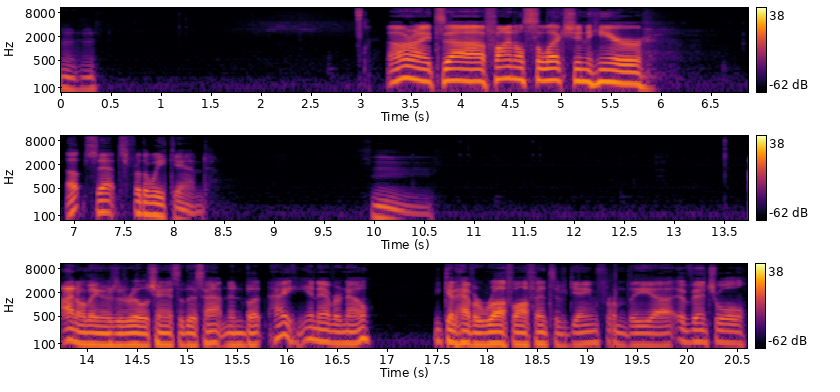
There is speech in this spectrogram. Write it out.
Mm-hmm. All right, uh, final selection here. Upsets for the weekend. Hmm. I don't think there's a real chance of this happening, but hey, you never know. You could have a rough offensive game from the uh, eventual,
